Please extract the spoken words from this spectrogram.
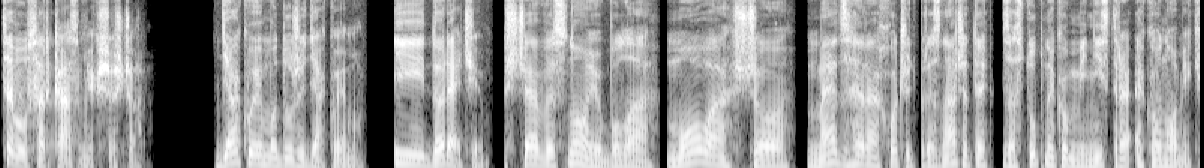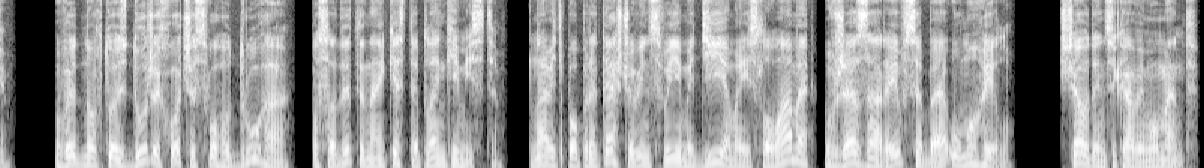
Це був сарказм, якщо що. Дякуємо, дуже дякуємо. І, до речі, ще весною була мова, що Мецгера хочуть призначити заступником міністра економіки. Видно, хтось дуже хоче свого друга посадити на якесь тепленьке місце, навіть попри те, що він своїми діями і словами вже зарив себе у могилу. Ще один цікавий момент.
